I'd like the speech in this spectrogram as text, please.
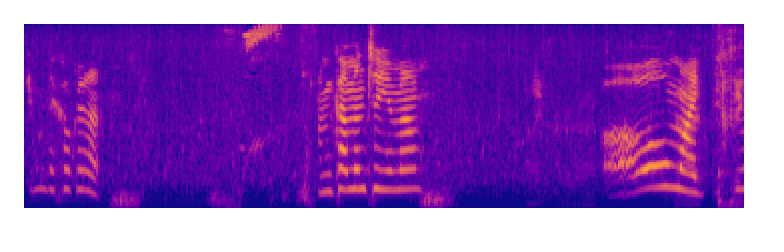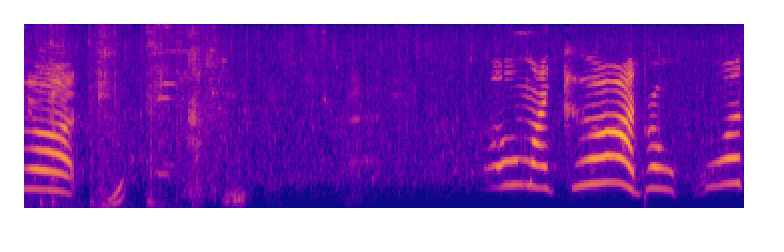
Give me the coconut. I'm coming to you, man. I don't even know Oh my god. This is trash. Oh my god, bro. What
